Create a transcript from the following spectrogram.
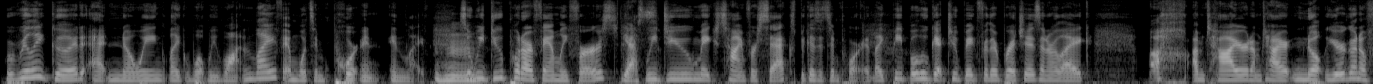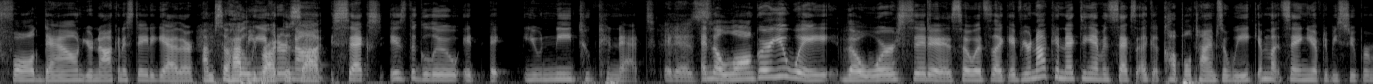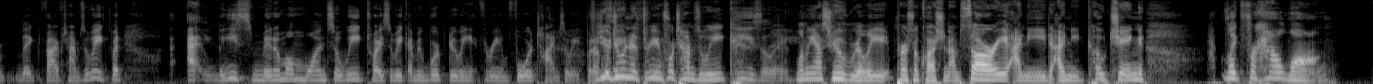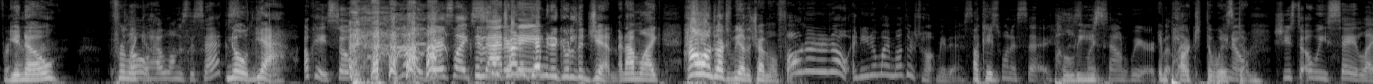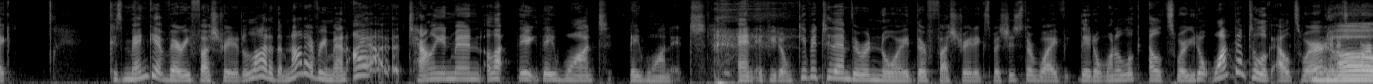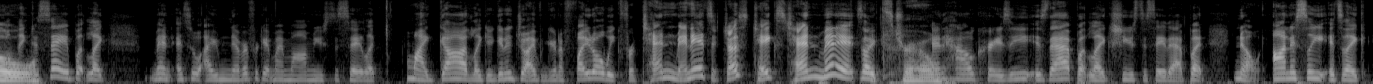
we're really good at knowing like what we want in life and what's important in life. So mm-hmm. we do put our family first. Yes. We do make time for sex because it's important. Like people who get too big for their britches and are like, Ugh, I'm tired. I'm tired. No, you're gonna fall down. You're not gonna stay together. I'm so happy you Believe brought it or this not, up. sex is the glue. It, it you need to connect. It is. And the longer you wait, the worse it is. So it's like if you're not connecting, having sex like a couple times a week. I'm not saying you have to be super like five times a week, but at least minimum once a week, twice a week. I mean, we're doing it three and four times a week. But I'm You're doing it three and four times a week. easily. Let me ask you a really personal question. I'm sorry. I need I need coaching. Like for how long? You know, for like oh, how long is the sex? no, yeah. Okay, so no, there's like This is Saturday. like trying to get me to go to the gym, and I'm like, how long do I have to be on the treadmill for? Oh no no no! And you know, my mother taught me this. Okay, I just want to say, this please might sound weird. but, impart like, the you know, wisdom. she used to always say like, because men get very frustrated. A lot of them, not every man. I Italian men, a lot. They they want they want it, and if you don't give it to them, they're annoyed. They're frustrated, especially it's their wife. They don't want to look elsewhere. You don't want them to look elsewhere, and it's a horrible thing to say, but like. Men, and so I never forget my mom used to say, like, oh my God, like you're gonna drive, you're gonna fight all week for 10 minutes. It just takes 10 minutes. Like It's true. And how crazy is that? But like she used to say that. But no, honestly, it's like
